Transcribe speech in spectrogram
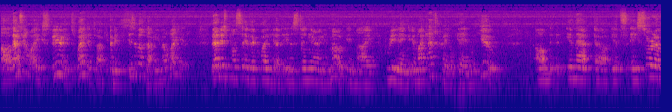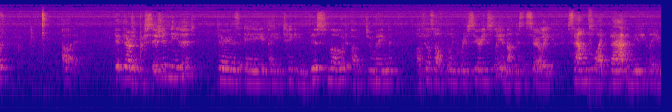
uh, that's how I experience Whitehead talking, I mean, Isabelle talking about Whitehead. That is pensée avec Whitehead in a Stengerian mode in my reading, in my cat's cradle game with you. Um, in that uh, it's a sort of, uh, th- there's a precision needed, there is a, a taking this mode of doing a philosophical inquiry seriously and not necessarily sounds like that, immediately,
